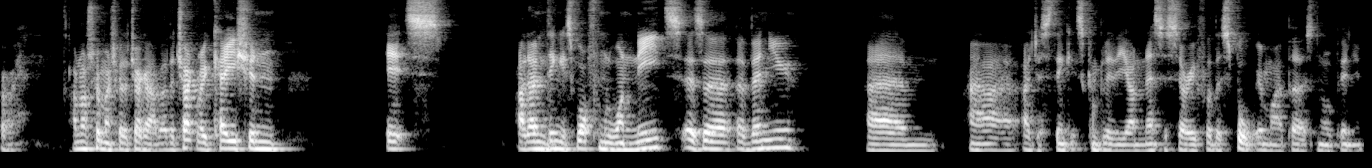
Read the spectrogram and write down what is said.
I'm not sure much about the track layout, but the track location, it's, I don't think it's what Formula One needs as a, a venue. Um, uh, I just think it's completely unnecessary for the sport, in my personal opinion.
